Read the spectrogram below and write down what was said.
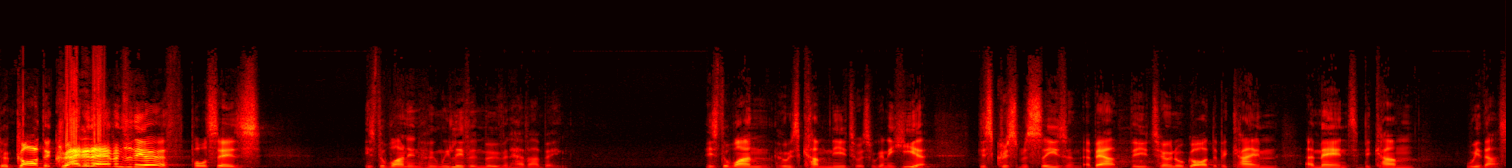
The God that created the heavens and the earth, Paul says, is the one in whom we live and move and have our being is the one who has come near to us. We're going to hear this Christmas season about the eternal God that became a man to become with us.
